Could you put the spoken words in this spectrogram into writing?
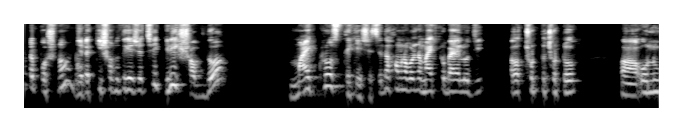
একটা প্রশ্ন, যেটা কি শব্দ থেকে এসেছে? গ্রিক শব্দ মাইক্রোস থেকে এসেছে। দেখো, আমরা বললাম মাইক্রোবায়োলজি অর্থাৎ ছোট্ট ছোট্ট অণু,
